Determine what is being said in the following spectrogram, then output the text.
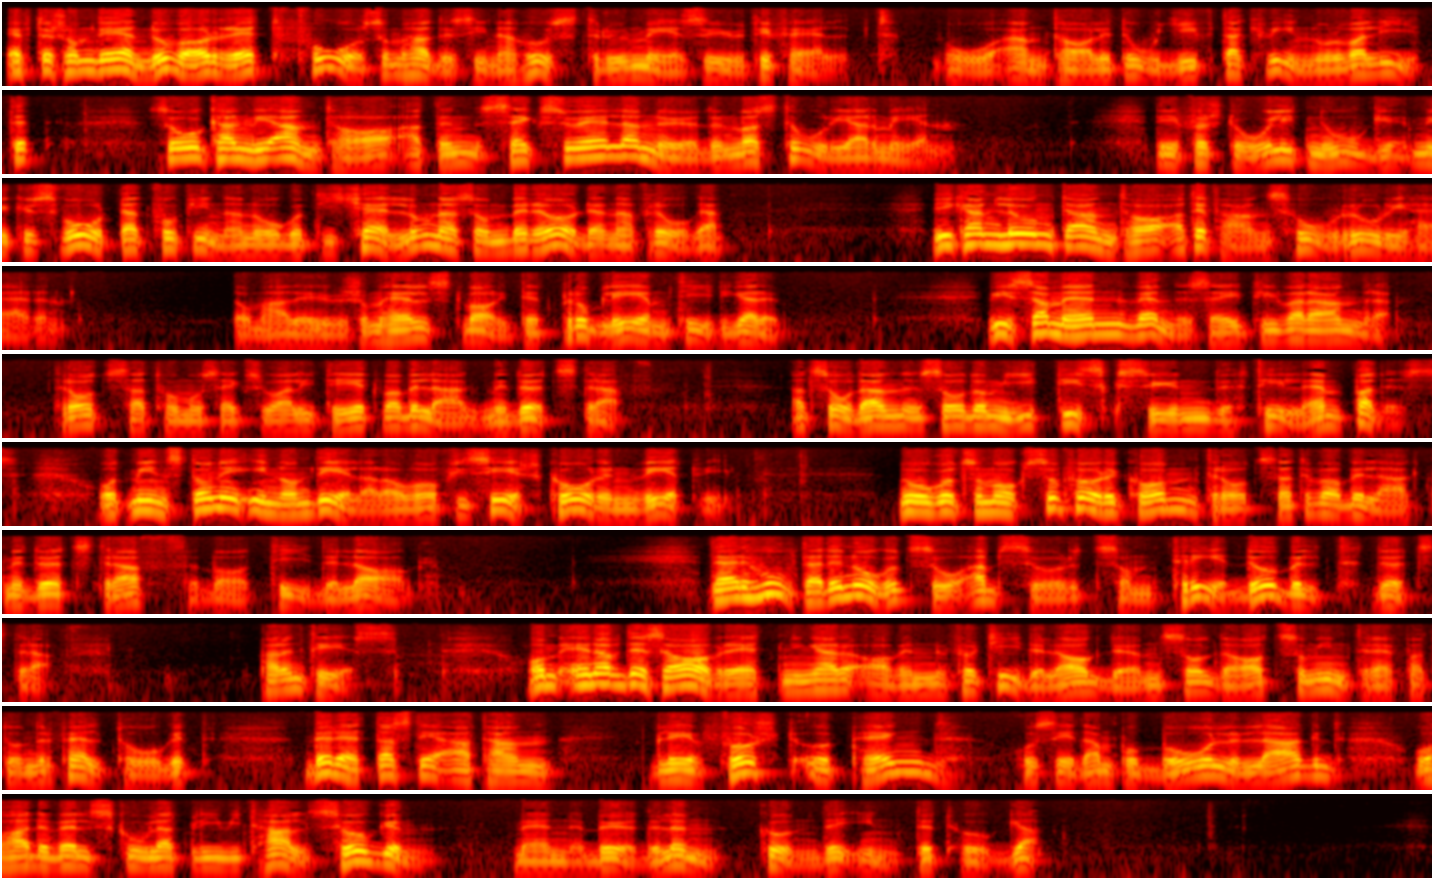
Eftersom det ändå var rätt få som hade sina hustrur med sig ut i fält och antalet ogifta kvinnor var litet så kan vi anta att den sexuella nöden var stor i armén. Det är förståeligt nog mycket svårt att få finna något i källorna som berör denna fråga. Vi kan lugnt anta att det fanns horor i hären. De hade hur som helst varit ett problem tidigare. Vissa män vände sig till varandra, trots att homosexualitet var belagd med dödsstraff. Att sådan sodomitisk synd tillämpades, åtminstone inom delar av officerskåren vet vi. Något som också förekom trots att det var belagt med dödsstraff var tidelag. Där hotade något så absurt som tredubbelt dödsstraff. Parentes. Om en av dessa avrättningar av en för tidelag dömd soldat som inträffat under fälttåget berättas det att han blev först upphängd och sedan på bål lagd och hade väl skolat blivit halshuggen men bödelen kunde inte hugga.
